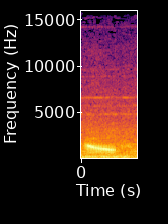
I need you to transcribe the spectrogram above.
Golf.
